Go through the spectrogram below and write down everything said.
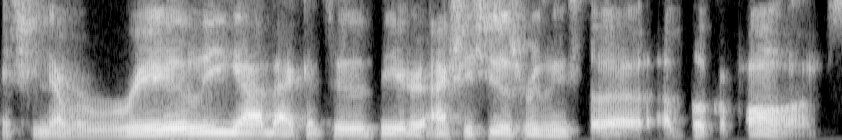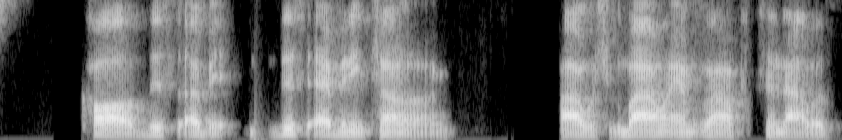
and she never really got back into the theater. Actually, she just released a, a book of poems called "This This Ebony Tongue," uh, which you can buy on Amazon for ten dollars.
